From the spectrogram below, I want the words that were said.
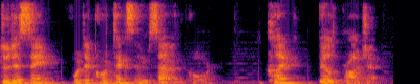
Do the same for the Cortex-M7 core. Click Build Project.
